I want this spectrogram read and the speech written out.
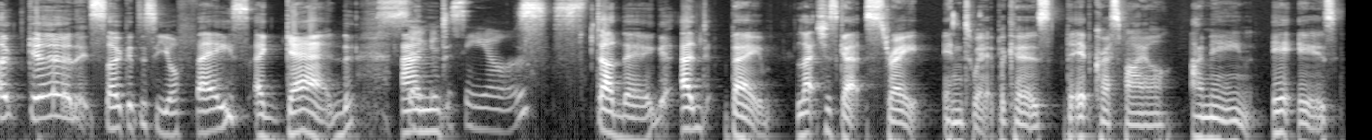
I'm good. It's so good to see your face again. So and good to see yours. stunning. And, babe, let's just get straight into it because the Ipcress file, I mean, it is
